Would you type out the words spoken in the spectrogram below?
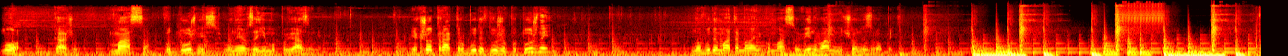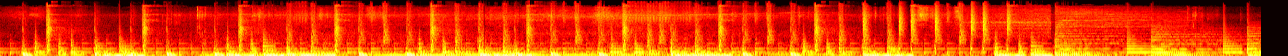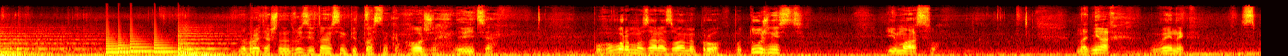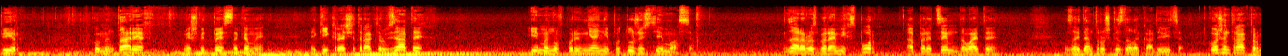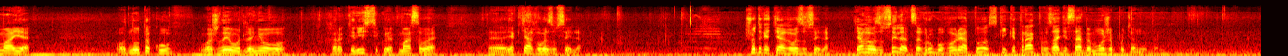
Ну, кажу, маса, потужність, вони взаємопов'язані. Якщо трактор буде дуже потужний, але буде мати маленьку масу, він вам нічого не зробить. Доброго дня, шановні друзі, вітаю всім підписникам. Отже, дивіться, поговоримо зараз з вами про потужність і масу. На днях виник спір в коментарях між підписниками, який краще трактор взяти іменно в порівнянні потужності і маси. Зараз розберемо їх спор, а перед цим давайте зайдемо трошки здалека. Дивіться, кожен трактор має одну таку важливу для нього характеристику, як масове, е, як тягове зусилля. Що таке тягове зусилля? Тягове зусилля це, грубо говоря, то, скільки трактор ззаді себе може потягнути.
